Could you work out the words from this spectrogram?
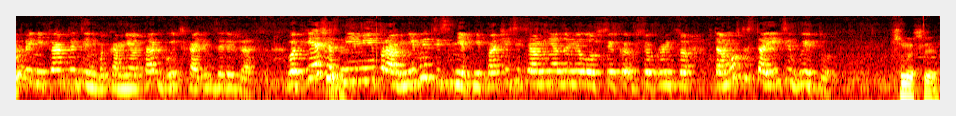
завтра, не каждый день вы ко мне вот так будете ходить заряжаться. Вот я сейчас не имею права не выйти снег, не почистить, а у меня намело все, все крыльцо, потому что стоите вы тут. В смысле?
